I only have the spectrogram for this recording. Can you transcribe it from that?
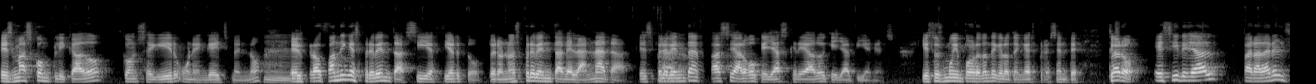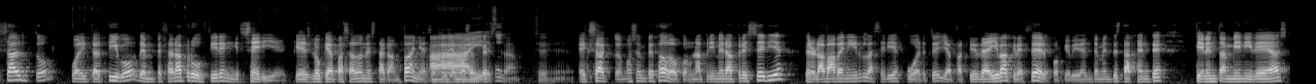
es más complicado conseguir un engagement. ¿no? Mm. El crowdfunding es preventa, sí, es cierto, pero no es preventa de la nada, es preventa en base a algo que ya has creado y que ya tienes. Y esto es muy importante que lo tengáis presente. Claro, es ideal para dar el salto cualitativo de empezar a producir en serie, que es lo que ha pasado en esta campaña. Exacto, hemos empezado con una primera preserie, pero ahora va a venir la serie fuerte y a partir de ahí va a crecer, porque evidentemente esta gente tienen también ideas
